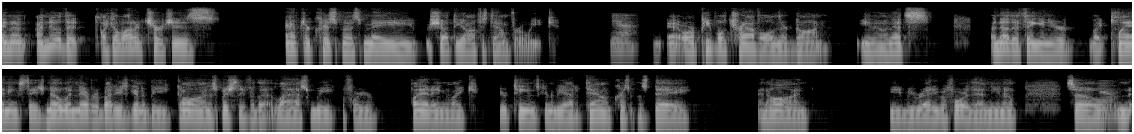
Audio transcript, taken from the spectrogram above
And I, I know that like a lot of churches after Christmas may shut the office down for a week. yeah. or people travel and they're gone you know and that's another thing in your like planning stage knowing everybody's going to be gone especially for that last week before you're planning like your team's going to be out of town christmas day and on You'd be ready before then you know so Yeah. n-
